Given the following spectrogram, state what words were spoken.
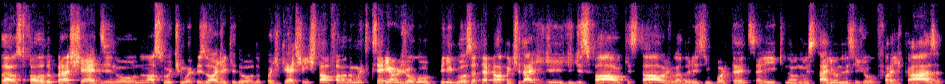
Léo, você falou do Prachedes e no, no, nosso último episódio aqui do, do podcast, a gente estava falando muito que seria um jogo perigoso até pela quantidade de, de desfalques, tal, jogadores importantes ali que não, não estariam nesse jogo fora de casa.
